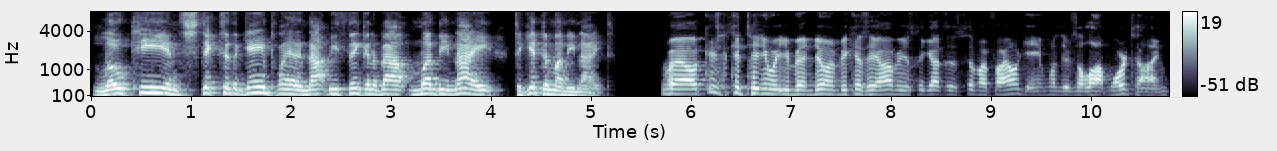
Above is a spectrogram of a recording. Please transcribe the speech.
low key and stick to the game plan and not be thinking about Monday night to get to Monday night? Well, just continue what you've been doing because they obviously got to the semifinal game when there's a lot more time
